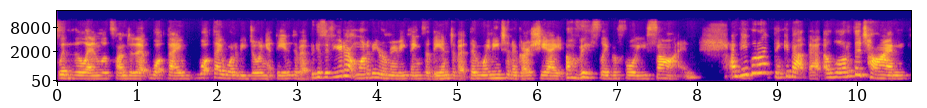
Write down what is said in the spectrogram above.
whether the landlord's funded it, what they what they want to be doing at the end of it. Because if you don't want to be removing things at the end of it, then we need to negotiate obviously before you sign. And people don't think about that. A lot of the time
